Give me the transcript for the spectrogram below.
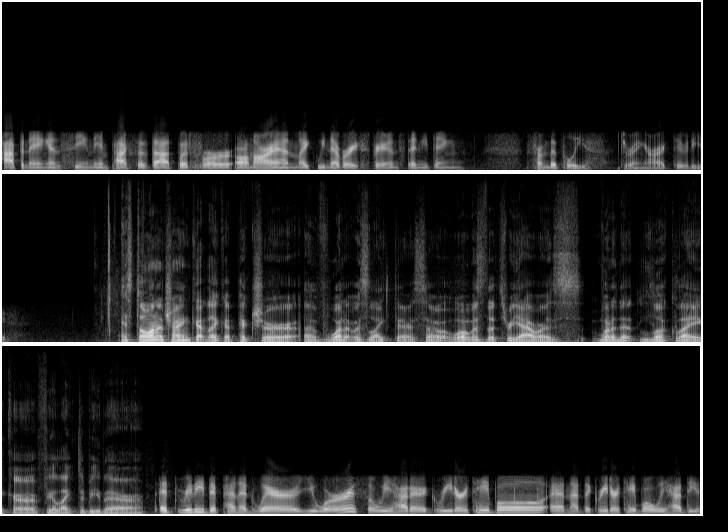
happening and seeing the impacts of that, but for on our end, like we never experienced anything from the police during our activities. I still want to try and get like a picture of what it was like there. So, what was the three hours? What did it look like or feel like to be there? It really depended where you were. So, we had a greeter table, and at the greeter table, we had these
